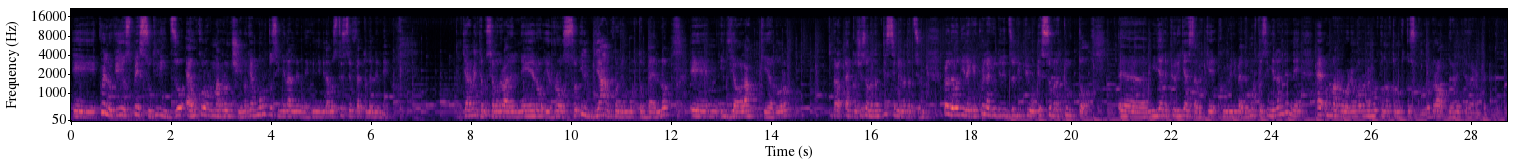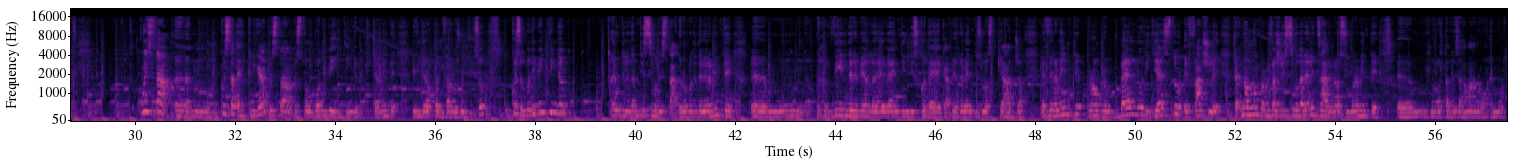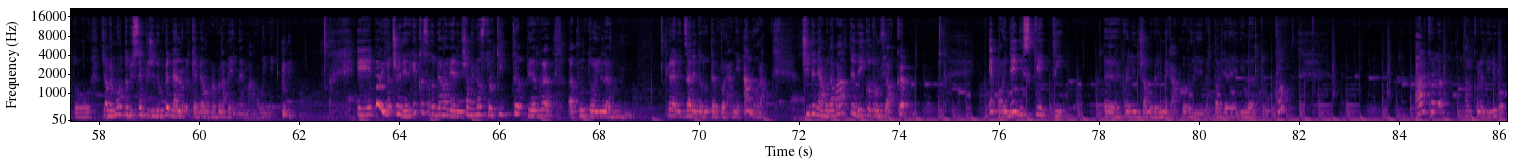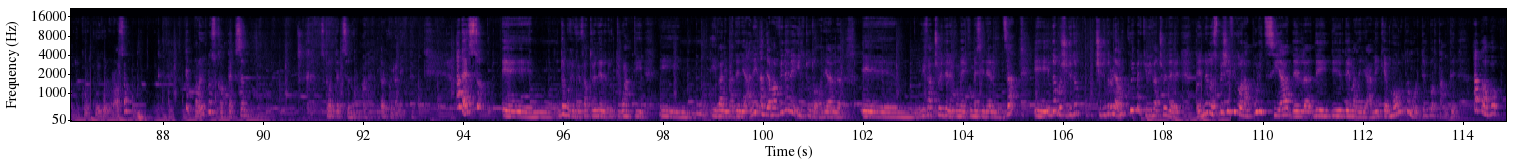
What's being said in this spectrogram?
e quello che io spesso utilizzo è un color marroncino che è molto simile all'enne, quindi mi dà lo stesso effetto dell'enne. Chiaramente possiamo trovare il nero, il rosso, il bianco che è molto bello e il viola che io adoro. Però ecco ci sono tantissime gradazioni però devo dire che quella che utilizzo di più e soprattutto eh, mi viene più richiesta perché come vi ripeto è molto simile all'enne è un marrone, un marrone molto molto molto scuro però veramente veramente bello questa, ehm, questa tecnica, questa, questo body painting, perché chiaramente eviterò poi di farlo sul viso, questo body painting è utile tantissimo d'estate, lo potete veramente ehm, vendere per eventi in discoteca, per eventi sulla spiaggia, è veramente proprio bello, richiesto e facile, cioè non, non proprio facilissimo da realizzare, però sicuramente ehm, una volta presa la mano è molto, diciamo, è molto più semplice di un pennello perché abbiamo proprio una penna in mano, quindi... E poi vi faccio vedere che cosa dobbiamo avere, diciamo il nostro kit per appunto il realizzare i tatu temporanei. Allora, ci teniamo da parte dei cotton fioc e poi dei dischetti, eh, quelli diciamo per il make up, quelli per togliere il, il trucco, alcol, alcol etilico, eccolo qui, quello rosa, e poi lo Scottex, Scottex normale, tranquillamente. Adesso e dopo che vi ho fatto vedere tutti quanti i, i vari materiali andiamo a vedere il tutorial. E vi faccio vedere come, come si realizza. E dopo ci, ritro ci, ritroviamo qui perché vi faccio vedere eh, nello specifico la pulizia del, dei, dei, dei materiali che è molto molto importante. A dopo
